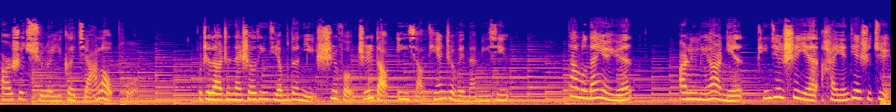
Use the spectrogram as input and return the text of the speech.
而是娶了一个假老婆。不知道正在收听节目的你是否知道印小天这位男明星？大陆男演员。二零零二年，凭借饰演海岩电视剧《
